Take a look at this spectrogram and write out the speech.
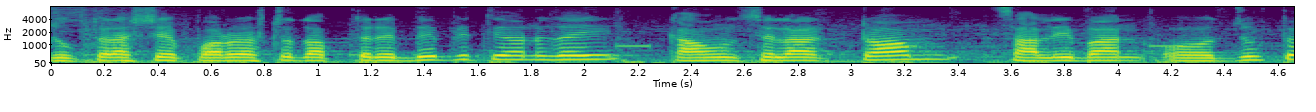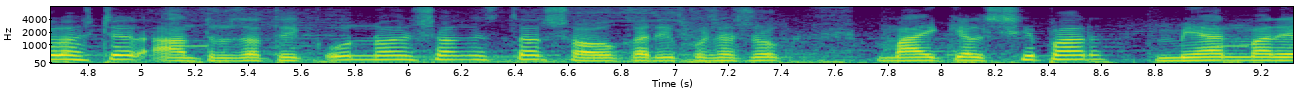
যুক্তরাষ্ট্রের পররাষ্ট্র দপ্তরের বিবৃতি অনুযায়ী, কাউন্সিলর টম সালিবান ও যুক্তরাষ্ট্রের আন্তর্জাতিক উন্নয়ন সংস্থার সহকারী প্রশাসক মাইকেল শিপার মিয়ানমারে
